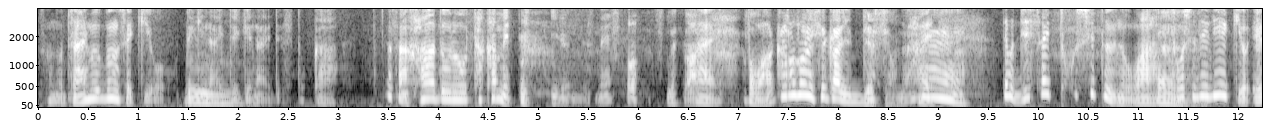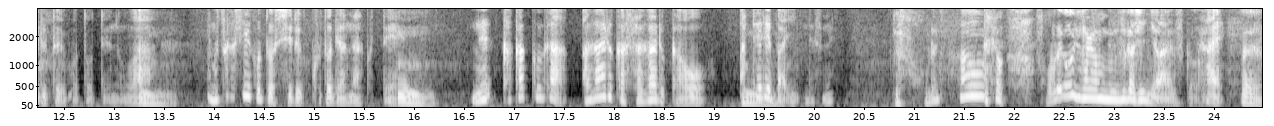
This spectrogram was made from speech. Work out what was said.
その財務分析をできないといけないですとか、皆さんハードルを高めているんですね。そうですね、はい。やっぱ分からない世界ですよね、はい。でも実際投資というのは、ええ。投資で利益を得るということというのは、うん。難しいことを知ることではなくて、うん。ね、価格が上がるか下がるかを当てればいいんですね。でそれがそれがおじさん難しいんじゃないですか。はい。え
